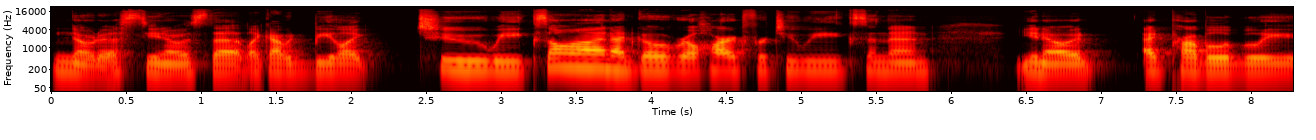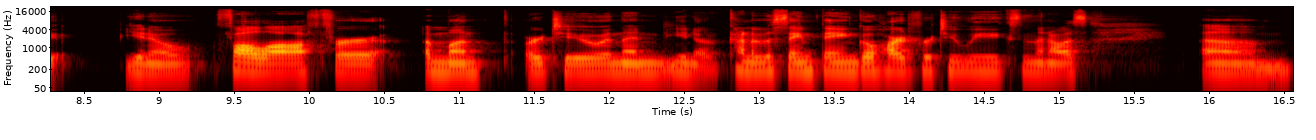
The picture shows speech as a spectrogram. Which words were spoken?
noticed, you know, is that like I would be like two weeks on, I'd go real hard for two weeks, and then, you know, I'd probably, you know, fall off for a month or two, and then, you know, kind of the same thing, go hard for two weeks, and then I was, um,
